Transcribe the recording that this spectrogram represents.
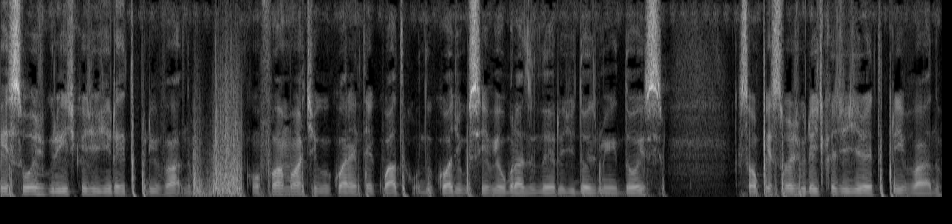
Pessoas jurídicas de direito privado. Conforme o artigo 44 do Código Civil Brasileiro de 2002, são pessoas jurídicas de direito privado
